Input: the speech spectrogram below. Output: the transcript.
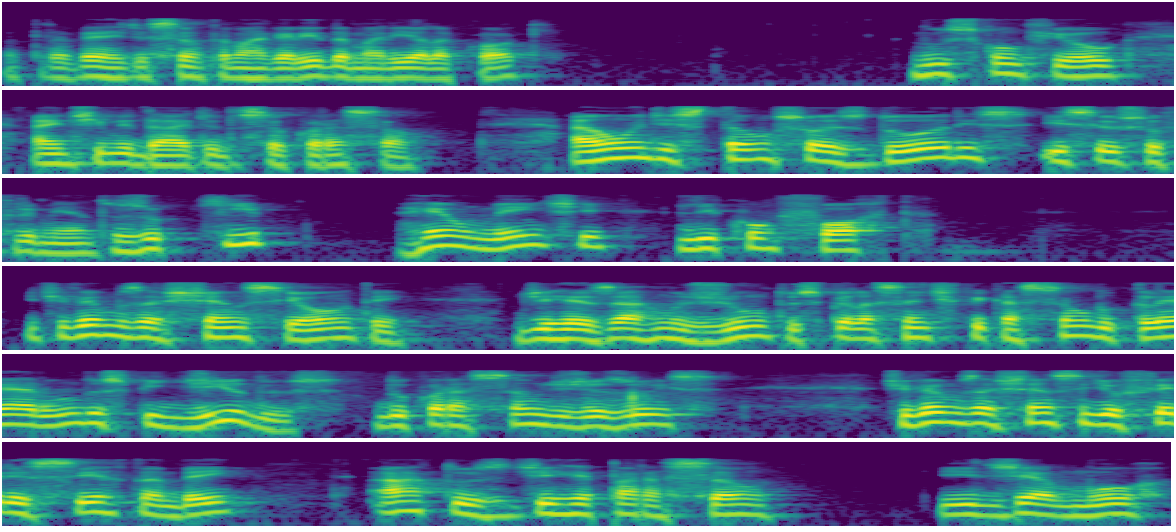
através de Santa Margarida Maria Lacoque, nos confiou a intimidade do seu coração. Aonde estão suas dores e seus sofrimentos? O que realmente lhe conforta? E tivemos a chance ontem de rezarmos juntos pela santificação do clero, um dos pedidos do coração de Jesus. Tivemos a chance de oferecer também atos de reparação e de amor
